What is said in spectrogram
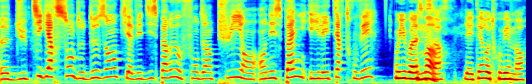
euh, du petit garçon de deux ans qui avait disparu au fond d'un puits en, en Espagne et il a été retrouvé. Oui, voilà, c'est Mort. ça. Il a été retrouvé mort.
